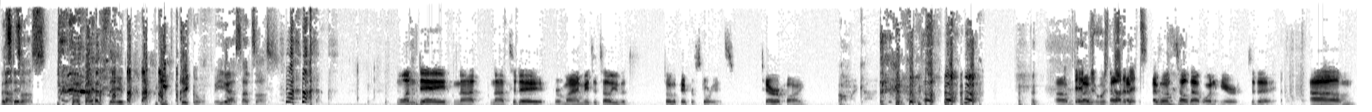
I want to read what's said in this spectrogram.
That's That's, us. That's Dave. Me particularly. Yes, that's us. One day, not not today. Remind me to tell you the toilet paper story. It's terrifying. Oh my god. Um, Then I there was won't tell- none of it. I, I won't tell that one here today. Um,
